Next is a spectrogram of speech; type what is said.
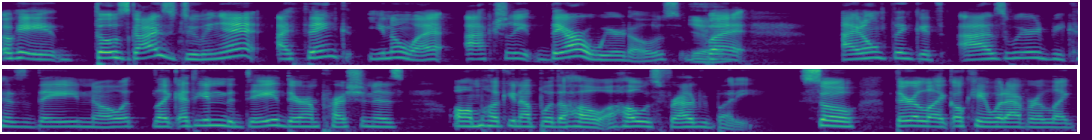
okay, those guys doing it, I think, you know what? Actually, they are weirdos, Yeah. but I don't think it's as weird because they know it like at the end of the day their impression is, "Oh, I'm hooking up with a hoe. A hoe is for everybody." So, they're like, "Okay, whatever, like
